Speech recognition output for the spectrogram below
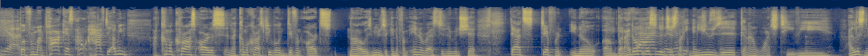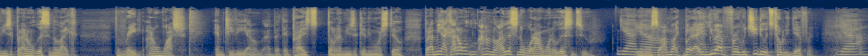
Yeah. But for my podcast, I don't have to. I mean, I come across artists and I come across people in different arts, not always music. And if I'm interested in them and shit, that's different, you know. Um, but I don't listen to just That'd like music and I don't watch TV. I listen to music, but I don't listen to like the radio. I don't watch MTV. I don't. I bet they probably don't have music anymore still. But I mean, like I don't. I don't know. I listen to what I want to listen to. Yeah, You know. no. So I'm like, but uh, you have for what you do, it's totally different. Yeah,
